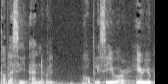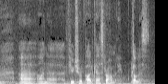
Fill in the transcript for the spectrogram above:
God bless you, and we'll hopefully see you or hear you uh, on a future podcast or homily. God bless.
